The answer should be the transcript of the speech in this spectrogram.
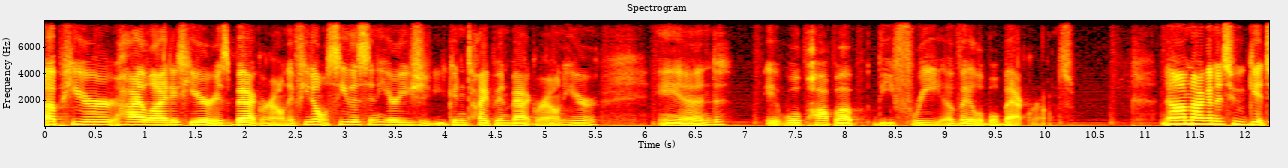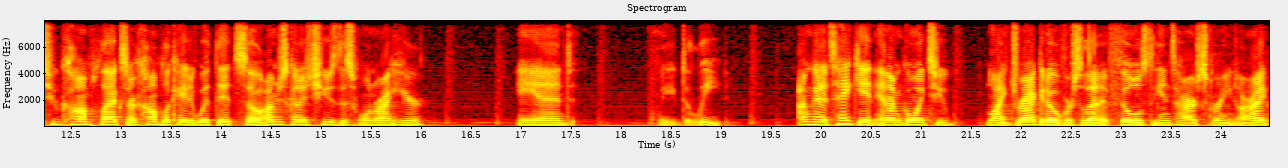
up here, highlighted here is background. If you don't see this in here, you, should, you can type in background here and it will pop up the free available backgrounds. Now I'm not going to get too complex or complicated with it, so I'm just going to choose this one right here. And let me delete. I'm going to take it and I'm going to like drag it over so that it fills the entire screen, all right?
